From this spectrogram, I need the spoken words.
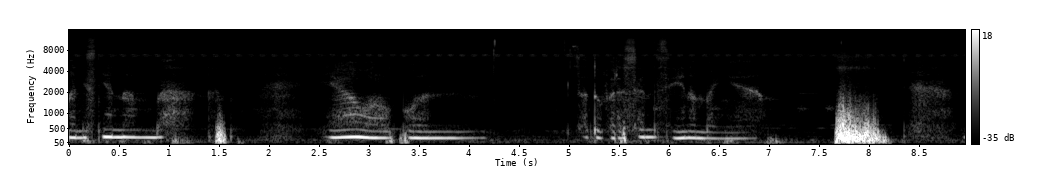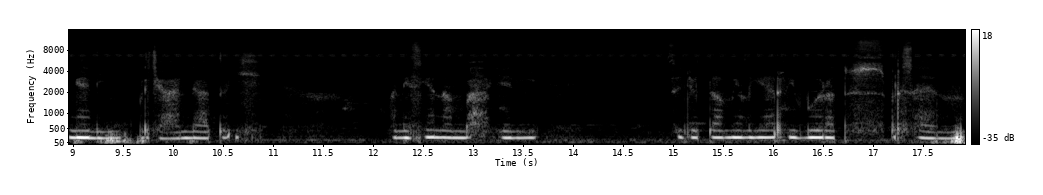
manisnya nambah. Ya walaupun satu persen sih nambahnya. Nggak ding bercanda tuh ih. Manisnya nambah jadi sejuta miliar ribu ratus persen.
